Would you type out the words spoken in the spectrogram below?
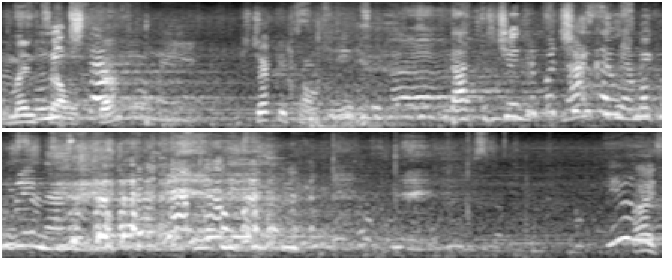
момент така. Изчакай само. Да, 3-4 пъти ще няма проблем. Айде.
